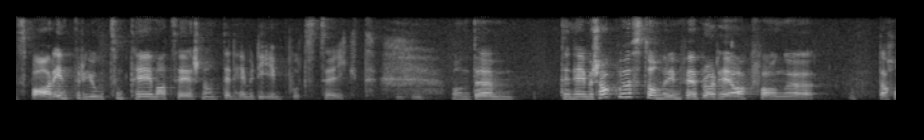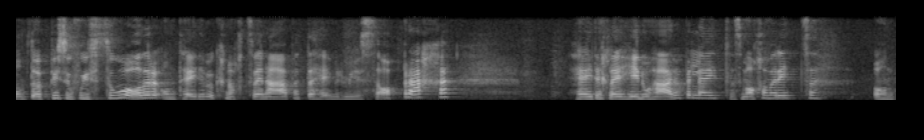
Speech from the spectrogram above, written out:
ein paar Interview zum Thema zuerst und dann haben wir die Inputs gezeigt. Mhm. Und ähm, dann haben wir schon gewusst, als wir im Februar haben angefangen haben, da kommt etwas auf uns zu, oder? Und haben wirklich nach zwei Abenden haben wir müssen abbrechen. Wir haben ein bisschen hin und her überlegt, was machen wir jetzt? Und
